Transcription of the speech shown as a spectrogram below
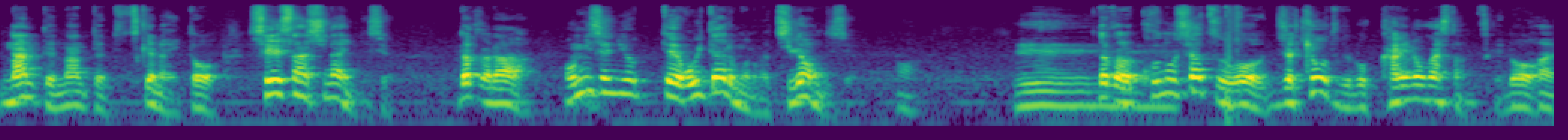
何点何点ってつけないと生産しないんですよだからお店によって置いてあるものが違うんですよだからこのシャツをじゃあ京都で僕買い逃したんですけど、はい。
